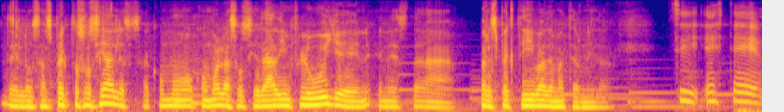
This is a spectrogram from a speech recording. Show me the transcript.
de los aspectos sociales? O sea, ¿cómo, cómo la sociedad influye en, esta perspectiva de maternidad? Sí, este,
